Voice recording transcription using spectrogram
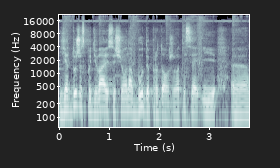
я дуже сподіваюся, що вона буде продовжуватися, і е, е,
